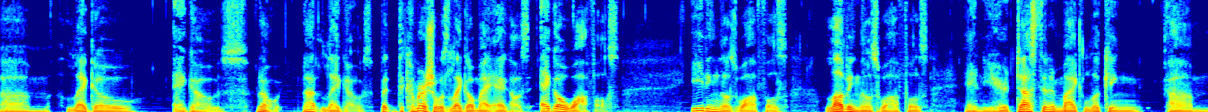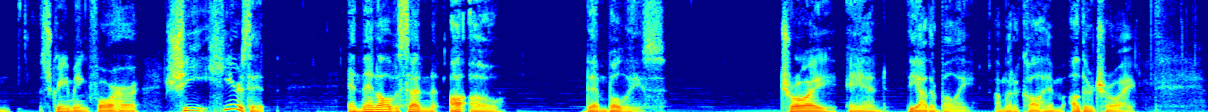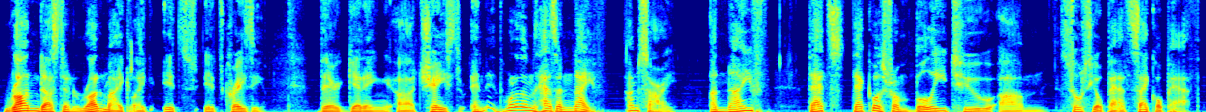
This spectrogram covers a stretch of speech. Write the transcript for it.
um, Lego Eggos. No, not Legos, but the commercial was Lego My Eggos. Eggo waffles. Eating those waffles, loving those waffles, and you hear Dustin and Mike looking, um, screaming for her. She hears it, and then all of a sudden, uh oh, them bullies. Troy and the other bully. I'm going to call him Other Troy. Run, Dustin. Run, Mike. Like it's it's crazy. They're getting uh, chased, and one of them has a knife. I'm sorry, a knife. That's that goes from bully to um, sociopath, psychopath.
